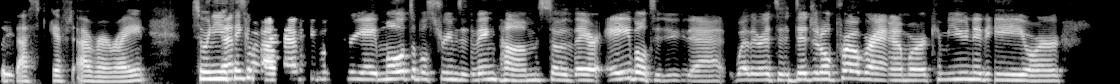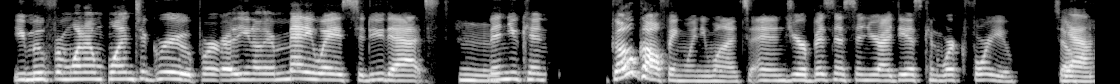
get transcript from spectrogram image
that's the best gift ever. Right. So when you That's think about I have people create multiple streams of income so they are able to do that, whether it's a digital program or a community or you move from one-on-one to group or you know there are many ways to do that. Mm. then you can go golfing when you want and your business and your ideas can work for you. So yeah.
